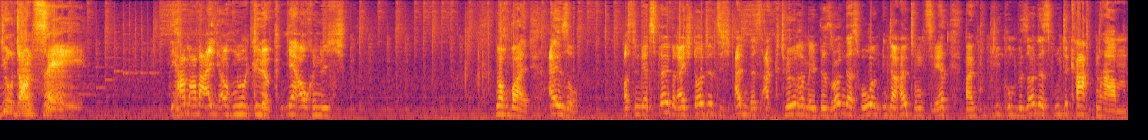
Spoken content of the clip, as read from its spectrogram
You don't say! Die haben aber eigentlich auch nur Glück, mehr auch nicht. Nochmal, also, aus dem Let's Play-Bereich deutet sich an, dass Akteure mit besonders hohem Unterhaltungswert beim Publikum besonders gute Karten haben.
